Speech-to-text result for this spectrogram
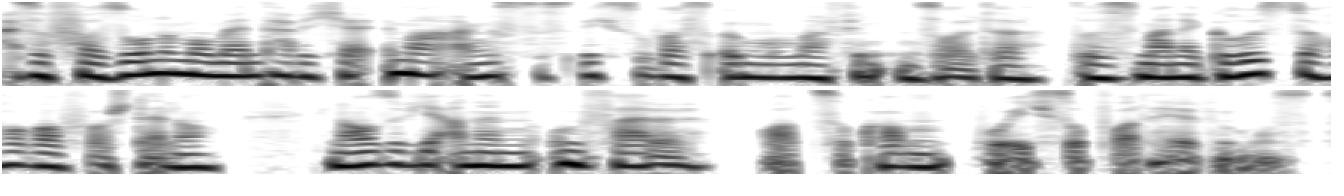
also vor so einem Moment habe ich ja immer Angst, dass ich sowas irgendwann mal finden sollte. Das ist meine größte Horrorvorstellung. Genauso wie an einen Unfallort zu kommen, wo ich sofort helfen muss.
